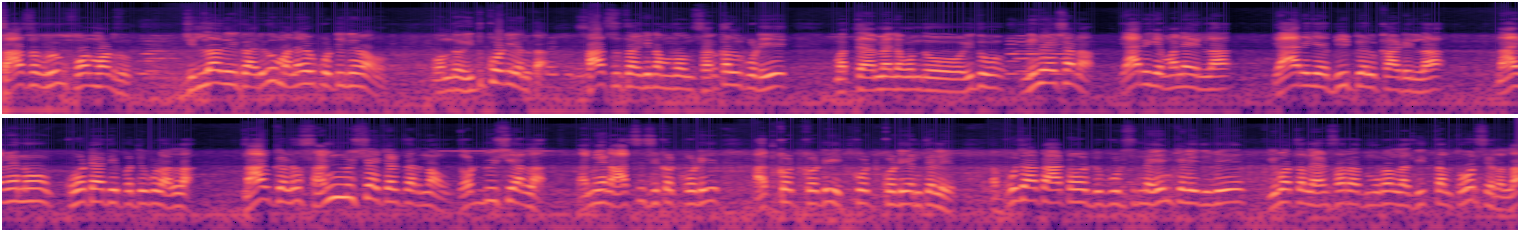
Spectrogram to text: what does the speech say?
ಶಾಸಕರಿಗೆ ಫೋನ್ ಮಾಡಿದ್ರು ಜಿಲ್ಲಾಧಿಕಾರಿಗೂ ಮನವಿ ಕೊಟ್ಟಿದ್ದೀವಿ ನಾವು. ಒಂದು ಇದು ಕೊಡಿ ಅಂತ. ಶಾಶ್ವತವಾಗಿ ನಮ್ಮದು ಒಂದು ಸರ್ಕಲ್ ಕೊಡಿ, ಮತ್ತು ಆಮೇಲೆ ಒಂದು ಇದು ನಿವೇಶನ. ಯಾರಿಗೆ ಮನೆ ಇಲ್ಲ, ಯಾರಿಗೆ ಬಿ ಪಿ ಎಲ್ ಕಾರ್ಡ್ ಇಲ್ಲ, ನಾವೇನು ಕೋಟ್ಯಾಧಿಪತಿಗಳು ಅಲ್ಲ. ನಾವು ಕೇಳೋದು ಸಣ್ಣ ವಿಷಯ ಕೇಳ್ತಾರೆ ನಾವು, ದೊಡ್ಡ ವಿಷಯ ಅಲ್ಲ. ನಮಗೇನು ಆರ್ ಸಿ ಸಿ ಕಟ್ಕೊಡಿ, ಅದು ಕೊಟ್ಕೊಡಿ, ಇದು ಕೊಟ್ಕೊಡಿ ಅಂತೇಳಿ. ಪೂಜಾಟ ಆಟೋ ಗುಡ್ಸಿಂದ ಏನು ಕೇಳಿದ್ದೀವಿ ಇವತ್ತಲ್ಲ ಎರಡು ಸಾವಿರದ ಮೂರಲ್ಲ ದಿತ್ತಲ್ಲಿ ತೋರಿಸಿರಲ್ಲ.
